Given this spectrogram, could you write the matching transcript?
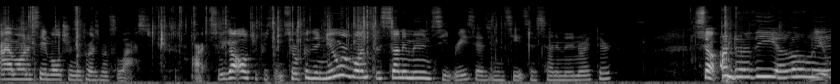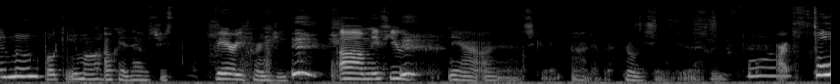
I want to save Ultra Necrozma for last. All right, so we got Ultra Prism. So for the newer ones, the Sun and Moon series, as you can see, it says Sun and Moon right there. So, Under the yellow moon Pokemon. okay, that was just very cringy. Um, if you, yeah, uh, screw it. Uh, never. Nobody's gonna do that. All right, four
